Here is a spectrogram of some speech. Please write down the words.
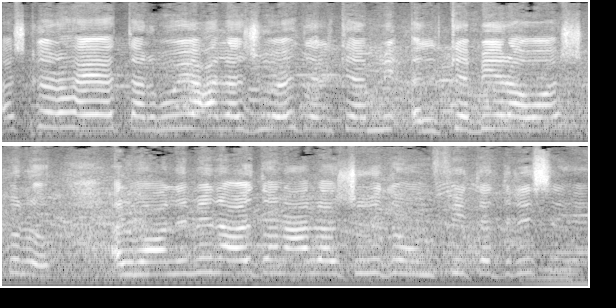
أشكر الهيئة التربوية على جهودها الكبيرة وأشكر المعلمين أيضا على جهودهم في تدريسهم.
